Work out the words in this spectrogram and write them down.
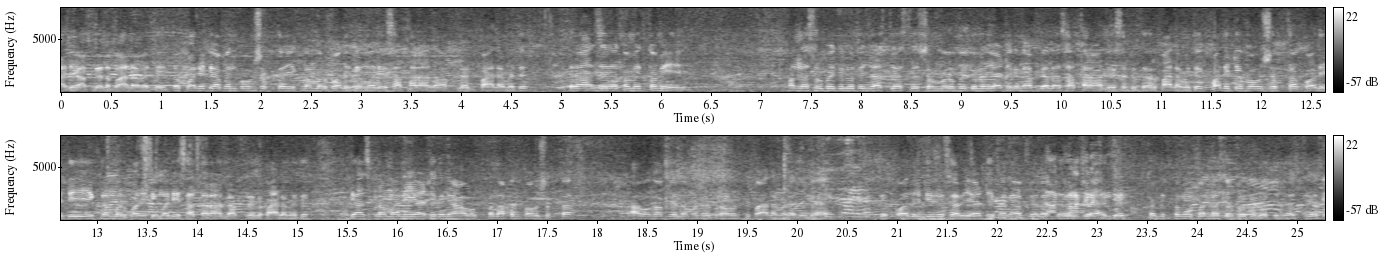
आले आपल्याला पाहायला मिळते तर क्वालिटी आपण पाहू शकता. एक नंबर क्वालिटीमध्ये सातारा आला आपल्याला पाहायला मिळते तर आज कमीत कमी पन्नास रुपये किलो ते जास्तीत जास्त शंभर रुपये किलो या ठिकाणी आपल्याला सातारा आल्यासाठी दर पाहायला मिळते क्वालिटी पाहू शकता. क्वालिटी एक नंबर क्वालिटीमध्ये सातारा आलं आपल्याला पाहायला मिळते त्याचप्रमाणे या ठिकाणी आवक पण आपण पाहू शकता. आवक आपल्याला मोठ्या प्रमाणावरती पाहायला मिळालेली आहे. तर क्वालिटीनुसार या ठिकाणी आपल्याला दर जे आहे ते कमीत कमी पन्नास रुपये किलो ते जास्तीत जास्त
